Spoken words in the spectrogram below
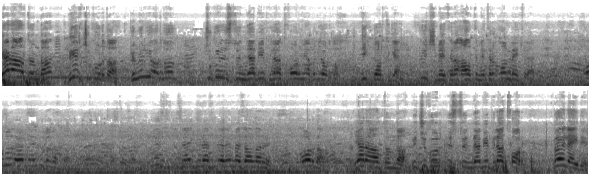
yer altında bir çukurda gömülüyordu. Çukur üstünde bir platform yapılıyordu. Dikdörtgen. 3 metre, 6 metre, 10 metre. Onun örneği bu tarafta. Üst düzey grafilerin mezarları. Orada. Yer altında bir çukur üstünde bir platform. Böyleydi.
